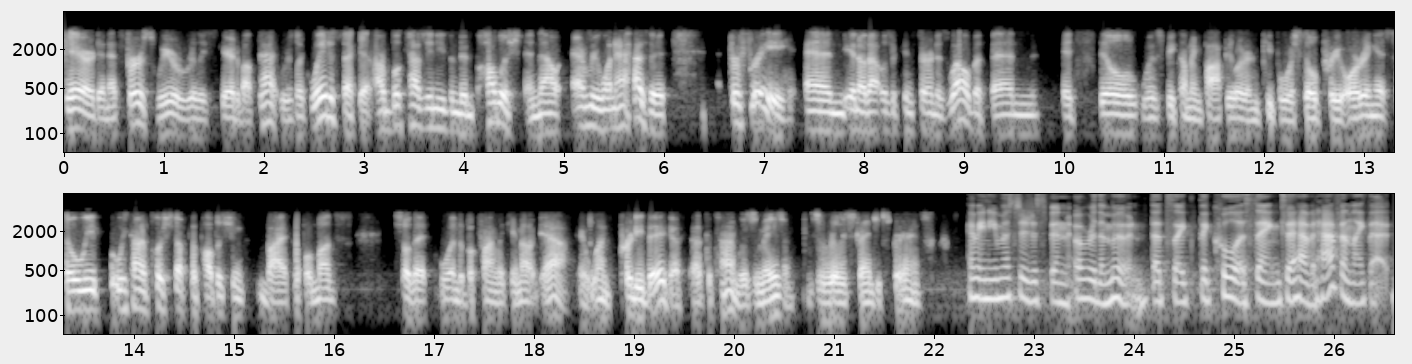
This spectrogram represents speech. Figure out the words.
shared. And at first, we were really scared about that. It was like, wait a second, our book hasn't even been published, and now everyone has it for free. And, you know, that was a concern as well. But then it still was becoming popular and people were still pre-ordering it. So we we kind of pushed up the publishing by a couple months so that when the book finally came out, yeah, it went pretty big at, at the time. It was amazing. It was a really strange experience. I mean, you must have just been over the moon. That's like the coolest thing to have it happen like that.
